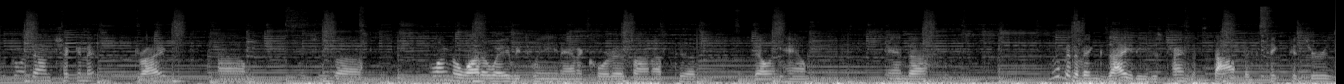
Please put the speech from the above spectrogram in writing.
We're going down Chuckanut Drive, um, which is uh, along the waterway between Anacortes on up to Bellingham. And uh, a little bit of anxiety just trying to stop and take pictures,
